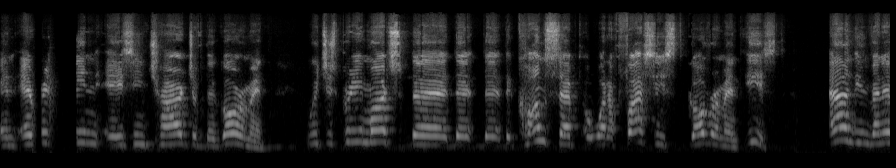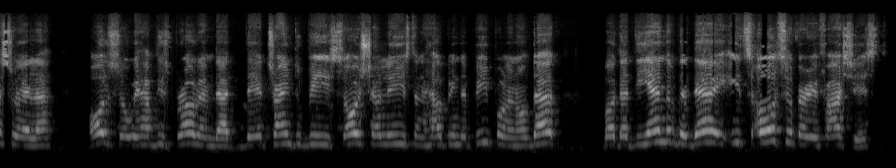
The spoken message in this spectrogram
and everything is in charge of the government. which is pretty much the, the, the, the concept of what a fascist government is. And in Venezuela, also we have this problem that they're trying to be socialist and helping the people and all that. But at the end of the day, it's also very fascist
